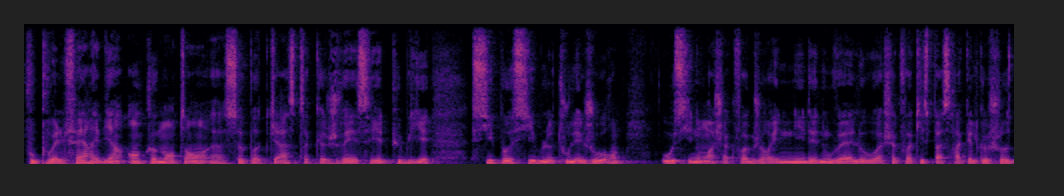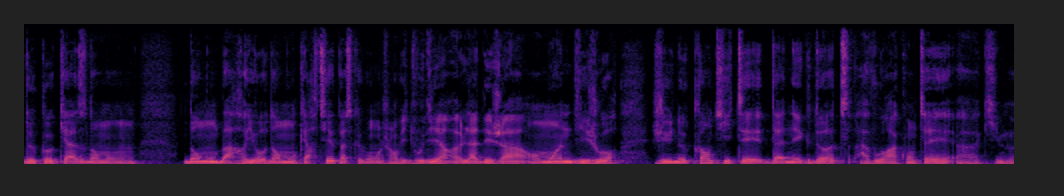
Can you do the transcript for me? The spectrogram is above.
vous pouvez le faire, eh bien en commentant ce podcast que je vais essayer de publier, si possible tous les jours ou sinon à chaque fois que j'aurai une idée nouvelle ou à chaque fois qu'il se passera quelque chose de cocasse dans mon dans mon barrio, dans mon quartier, parce que bon, j'ai envie de vous dire, là déjà, en moins de dix jours, j'ai une quantité d'anecdotes à vous raconter euh, qui me...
